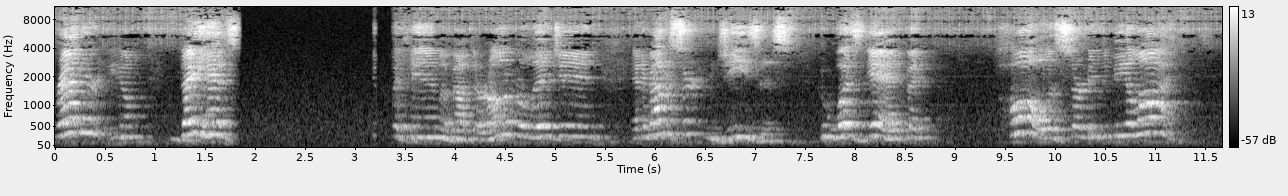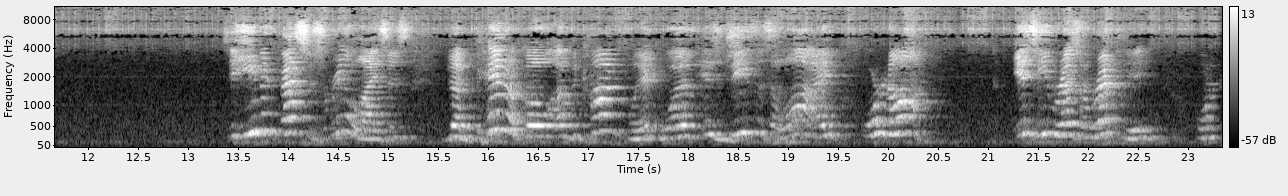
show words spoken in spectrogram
Rather, you know, they had with him about their own religion and about a certain Jesus who was dead, but Paul asserted to be alive. See, even Festus realizes the pinnacle of the conflict was is Jesus alive or not? Is he resurrected or not?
